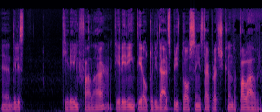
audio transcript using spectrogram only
É, deles quererem falar, quererem ter autoridade espiritual sem estar praticando a palavra.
